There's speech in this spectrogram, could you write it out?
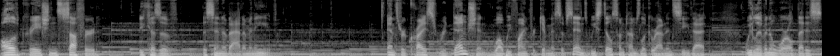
All of creation suffered because of the sin of Adam and Eve. And through Christ's redemption, while we find forgiveness of sins, we still sometimes look around and see that we live in a world that is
